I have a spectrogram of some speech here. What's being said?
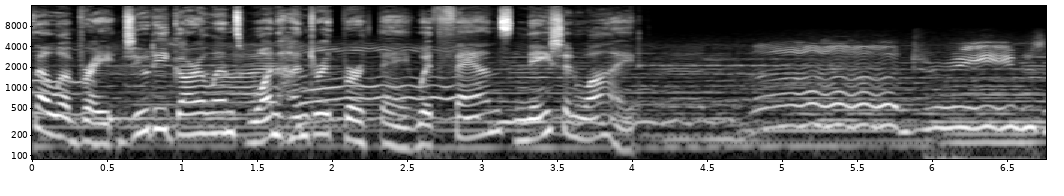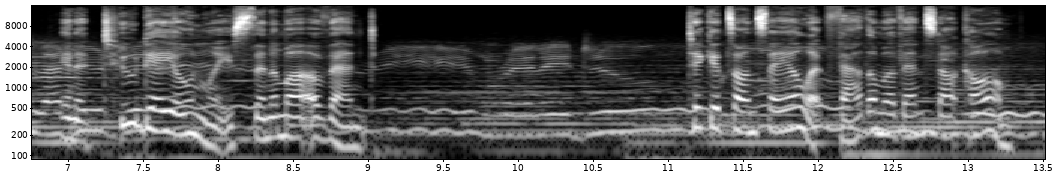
Celebrate Judy Garland's 100th birthday with fans nationwide in a two day only cinema event. Tickets on sale at fathomevents.com.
